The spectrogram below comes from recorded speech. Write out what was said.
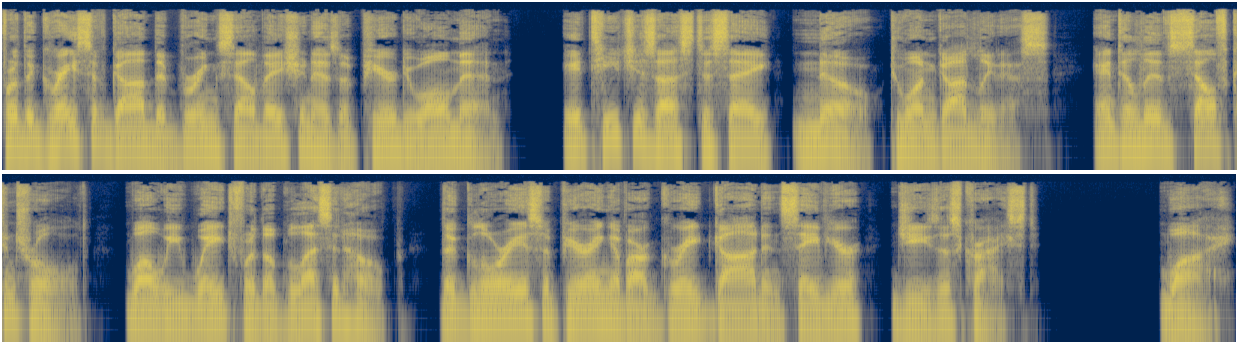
For the grace of God that brings salvation has appeared to all men. It teaches us to say no to ungodliness and to live self controlled while we wait for the blessed hope, the glorious appearing of our great God and Savior, Jesus Christ. Why?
